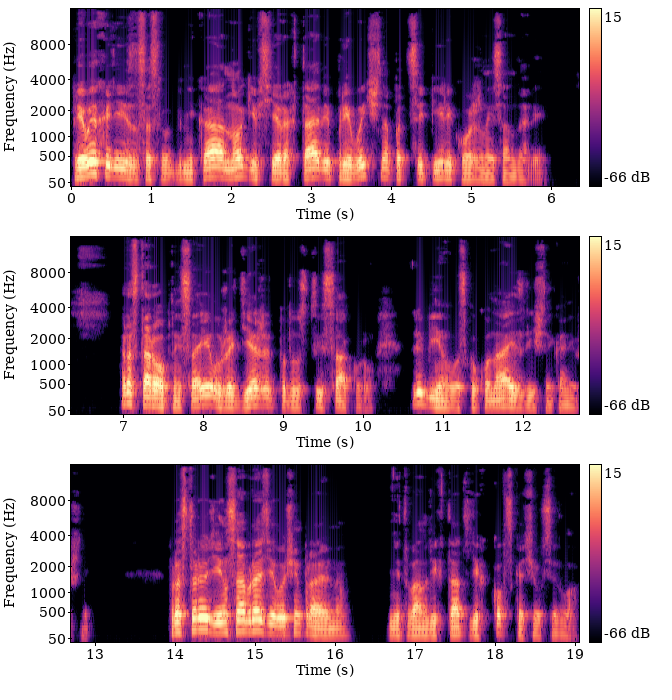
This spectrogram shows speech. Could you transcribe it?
При выходе из особняка ноги в серых таби привычно подцепили кожаные сандалии. Расторопный Саил уже держит под усты Сакуру, любимого скукуна из личной конюшни. Простолюдин сообразил очень правильно. Нитван Лихтат легко вскочил в седло.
